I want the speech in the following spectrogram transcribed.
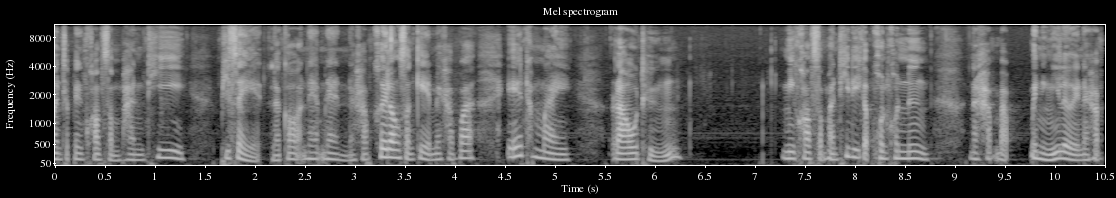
มันจะเป็นความสัมพันธ์ที่ พิเศษแล้วก็แนบแน่นนะครับ เคยลองสังเกตไหมครับว่า เอ๊ะทำไมเราถึงมีความสัมพันธ์ที่ดีกับคนคนหนึ่งนะครับแบบเป็นอย่างนี้เลยนะครับ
